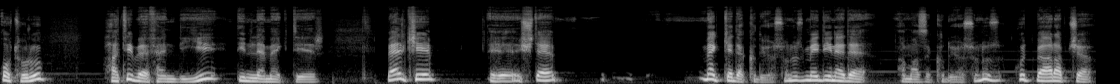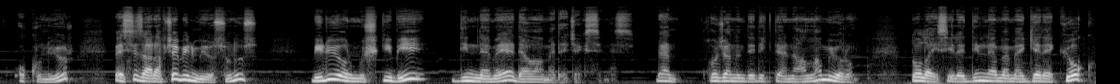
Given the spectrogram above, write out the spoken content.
oturup hatip efendiyi dinlemektir. Belki e, işte Mekke'de kılıyorsunuz, Medine'de namazı kılıyorsunuz. Hutbe Arapça okunuyor ve siz Arapça bilmiyorsunuz. Biliyormuş gibi dinlemeye devam edeceksiniz. Ben hocanın dediklerini anlamıyorum. Dolayısıyla dinlememe gerek yok.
